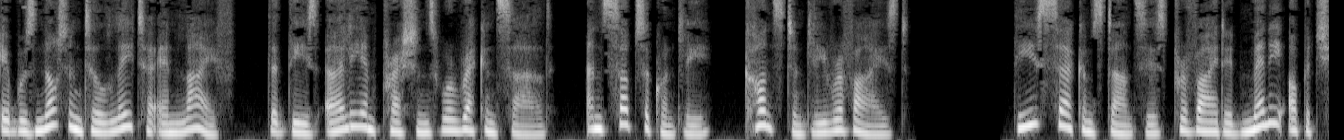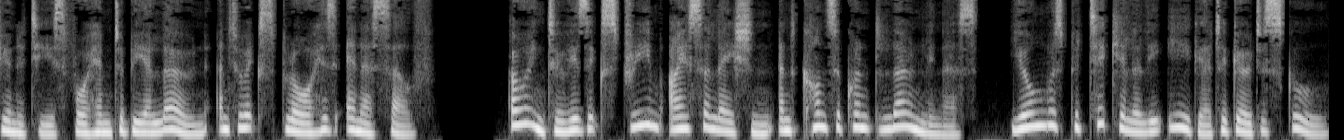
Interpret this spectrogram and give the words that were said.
It was not until later in life that these early impressions were reconciled, and subsequently, constantly revised. These circumstances provided many opportunities for him to be alone and to explore his inner self. Owing to his extreme isolation and consequent loneliness, Jung was particularly eager to go to school.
